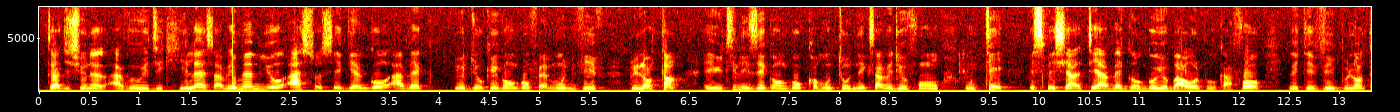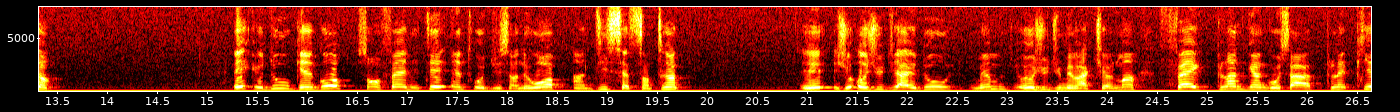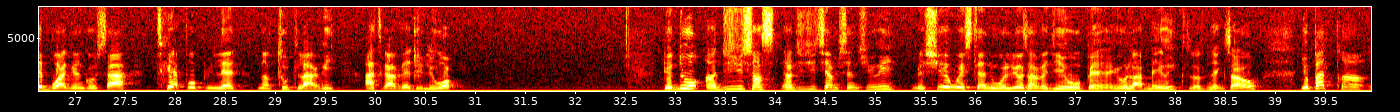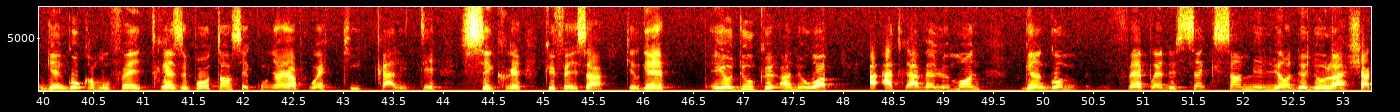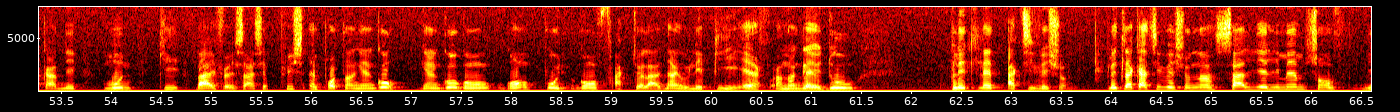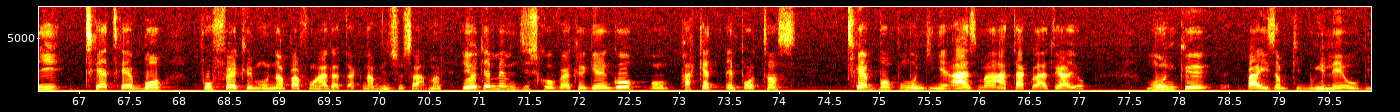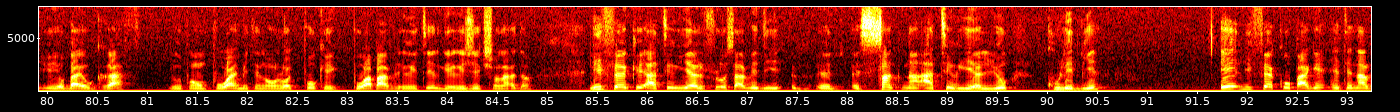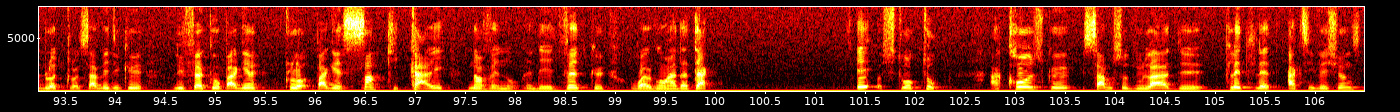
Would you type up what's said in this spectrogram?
traditionnel avuridique healer, ça veut même yo associé Gengo avec yo dit que Gengo fait moun vivre plus longtemps et utiliser Gengo comme un tonique, ça veut dire font un thé spécialité avec Gengo yo pour fort rester vivre plus longtemps. Et yo dit Gengo son fait était introduit en Europe en 1730 et aujourd'hui même aujourd'hui même actuellement fait plein de Gengo ça, pied bois Gengo ça très populaire dans toute la rue à travers de l'Europe. En 18e century, M. Western Wall, ça veut dire Européen, l'Amérique, l'autre nexao, il n'y a pas de gengo comme on fait très important, c'est qu'on a pour qui qualité secret que fait ça, quelqu'un. Et il dit qu'en Europe, à, travers le monde, gengo fait près de 500 millions de dollars chaque année, monde qui va faire ça. C'est plus important Gengo. Gengo, un facteur là-dedans, les PAF. En anglais, d'où platelet activation. Platelet activation nan, sa liye li menm son li tre tre bon pou fè ke moun nan pa fon had atak. Nan vin sou sa. E yo te menm diskover ke gen go, bon paket importans, tre bon pou moun ki gen asma, atak la tra yo. Moun ke, par exemple, ki brile ou yo bayo graf, yo pren pouwa e meten nan lot pou, ke pouwa pa verite, ge rejeksyon la dan. Li fè ke ateriel flow, sa ve di euh, euh, sank nan ateriel yo koule bien. E li fè ko pa gen internal blood clot. Sa ve di ke li fè ko pa gen, pa gen san ki kare nan ven nou. En de 20 ke walgon had atak. E stroke tou. A koz ke samsodou la de platelet activations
